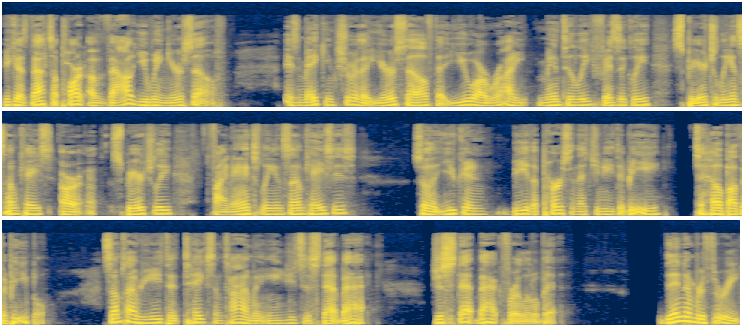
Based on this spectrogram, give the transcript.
because that's a part of valuing yourself is making sure that yourself that you are right mentally physically spiritually in some case or uh, spiritually financially in some cases so that you can be the person that you need to be to help other people sometimes you need to take some time and you need to step back. Just step back for a little bit. Then, number three,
